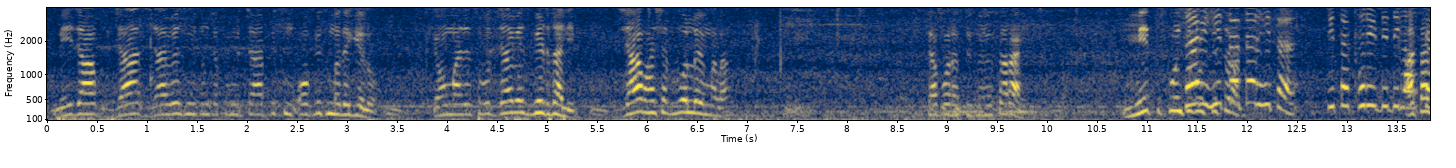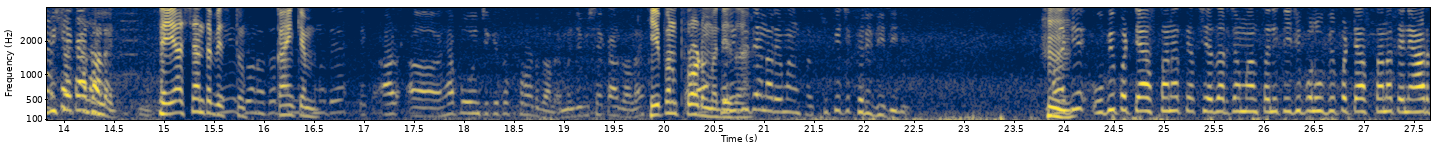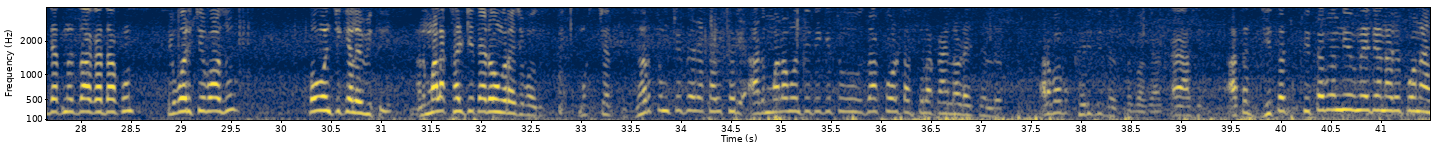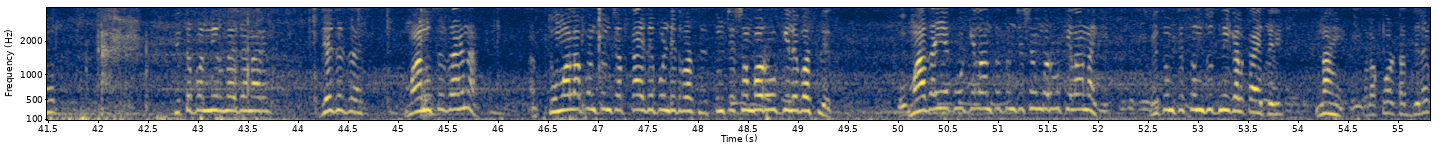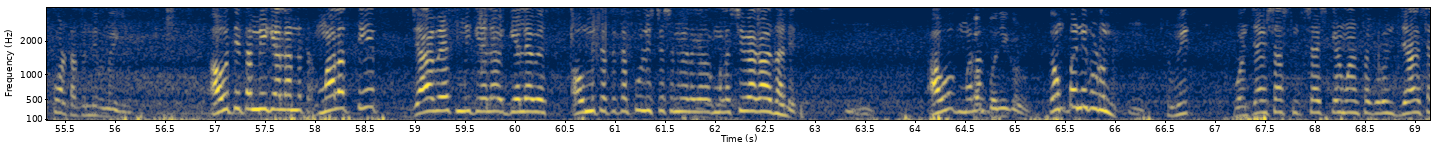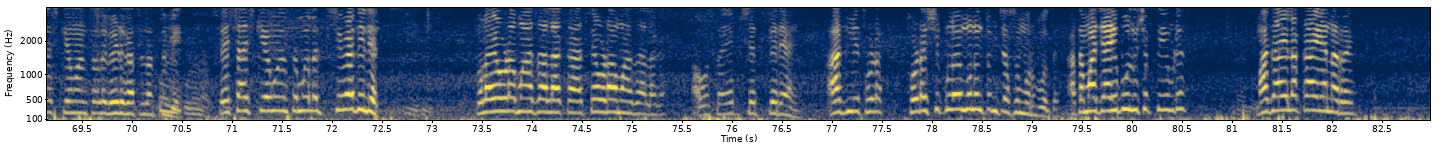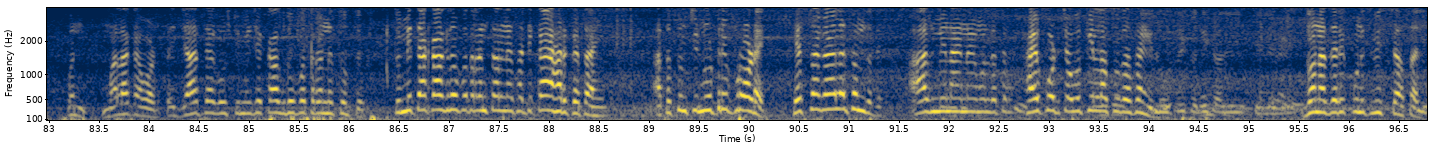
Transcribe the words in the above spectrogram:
मी ज्या ज्या ज्यावेळेस मी तुमच्या तुमच्या ऑफिस ऑफिसमध्ये गेलो किंवा माझ्यासोबत ज्यावेळेस भेट झाली ज्या भाषेत बोललोय मला त्या परिस्थितीनुसार आहे. मी कोणती सर गोष्ट तिथं खरेदी दिला आता विषय काय झालाय हे या शांत बेस तू मी 2023 काय केममध्ये एक आ- अं, ह्या पवनचक्कीचा फ्रॉड झालाय. म्हणजे विषय काय झालाय हे पण फ्रॉडमध्ये खरेदी देणारे माणसं चुकीची खरेदी दिली. हम्म. माझी उभी पट्टी असताना त्या शेजारच्या माणसाने त्याची पण उभी पट्टी असताना त्याने अर्ध्यातनं जागा दाखवून ती वरची बाजू पवनची केलं विकली. आणि मला खालची त्या डोंगराची बाजू. मग च- जर तुमची जर एखादी खरी आज मला म्हणते ते की तू जा कोर्टात तुला काय लढायचं आहे? अरे बाबा खरेदीत असतं बघा. काय असं? आता जिथं तिथं पण निर्णय देणारे कोण आहेत? तिथं पण निर्णय देणारे. जे जे जे- माणूसच आहे ना. आणि तुम्हाला पण तुमच्याच कायदे पंडित बसलेत. तुमचे शंभर वकिले बसलेत. माझा एक वकील आणतो तुमचे शंभर वकील आणा की. मी तुमची समजूत निघाल काहीतरी. नाही. तुला कोर्टात दिलं कोर्टाचा निर्णय घे अहो तिथं मी गेल्यानंतर मला ते ज्या वेळेस मी गेल्या गेल्या वेळेस अहो मी त्या त्या पोलीस स्टेशनमध्ये गेलो मला शिव्यागाळ झालेत. अहो मला कंपनीकडून. कंपनीकडून. तुम्ही कोणत्याही शास शासकीय माणसाकडून ज्या शासकीय माणसाला भेट घातला तुम्ही कोणाकडून असो. ते शासकीय माणसं मला शिव्या दिलेत. तुला एवढा माज आला का? तेवढा माज आला का? अहो साहेब शेतकरी आहे. आज मी थोडा थोडा शिकलोय म्हणून तुमच्यासमोर बोलतोय. आता माझी आई बोलू शकते एवढं? माझ्या आईला काय येणार आहे? पण मला काय वाटतं ज्या त्या गोष्टी मी जे कागदोपत्रानं चलतोय तुम्ही त्या कागदोपत्रानं चालण्यासाठी काय हरकत आहे? आता तुमची नोटरी फ्रॉड आहे. हे सगळ्याला समजत आहे. आज मी नाही नाही म्हणलं तर हायकोर्टच्या वकीलला सुद्धा सांगितलं. दोन हजार एकोणीस वीसच्या साली.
